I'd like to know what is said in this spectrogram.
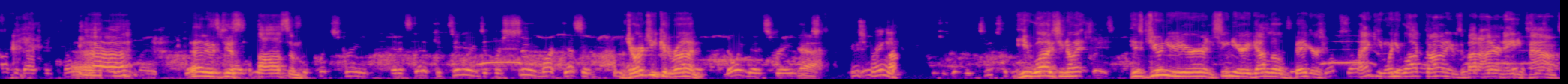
Talk about intelligent play. that is just awesome. Quick screen, and instead of continuing to pursue Mark Desson, Georgie could run. knowing that it's screen. Yeah. He was springy. Which is what we teach the He was, you know, his junior year and senior year, he got a little bigger. jumps up, I think he, when he walked on, he was about 180 pounds.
